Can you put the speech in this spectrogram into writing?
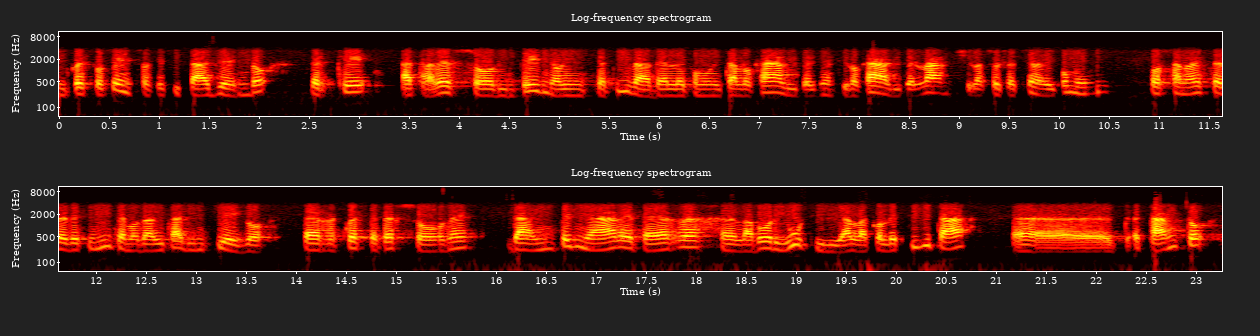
in questo senso che si sta agendo perché attraverso l'impegno, l'iniziativa delle comunità locali, degli enti locali, dell'ANCI, l'associazione dei comuni, possano essere definite modalità di impiego per queste persone da impegnare per eh, lavori utili alla collettività, eh, tanto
